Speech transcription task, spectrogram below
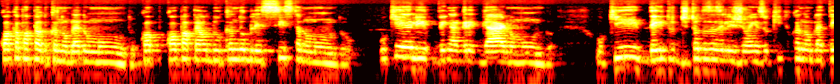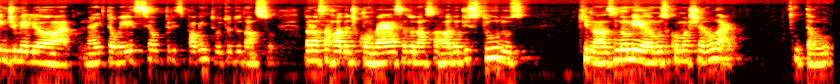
qual é o papel do candomblé do mundo, qual, qual o papel do candomblecista no mundo, o que ele vem agregar no mundo, o que dentro de todas as religiões, o que, que o candomblé tem de melhor, né? Então esse é o principal intuito do nosso, da nossa roda de conversa, da nossa roda de estudos que nós nomeamos como Axenular. Então,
